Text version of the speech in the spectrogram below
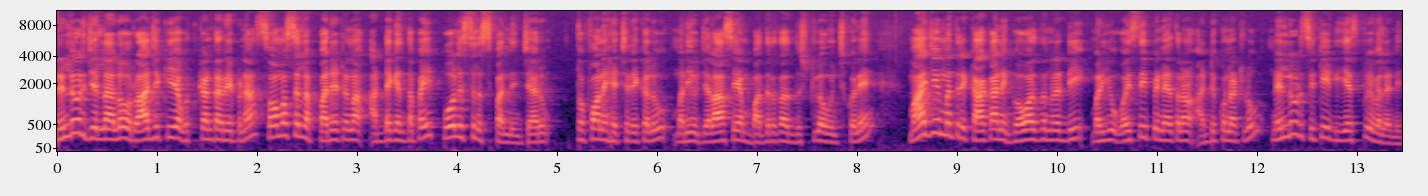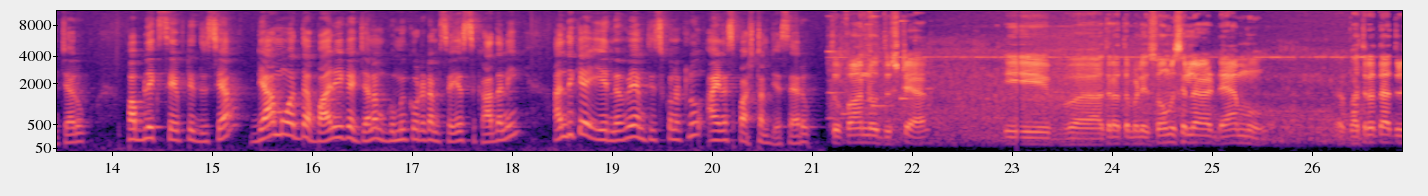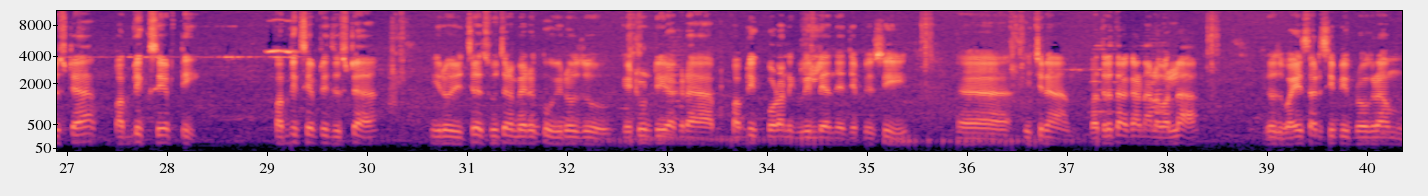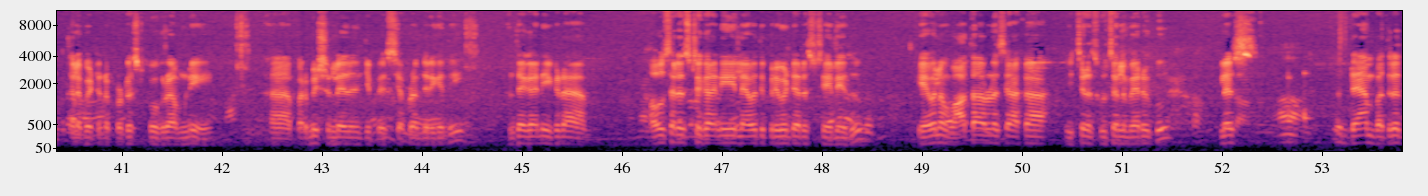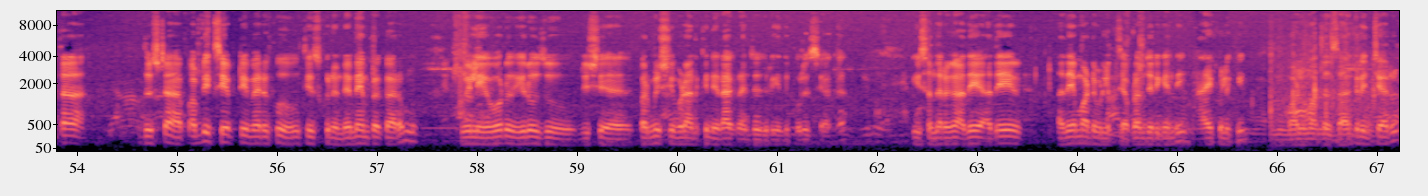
నెల్లూరు జిల్లాలో రాజకీయ ఉత్కంఠ రేపిన సోమశిల్ల పర్యటన అడ్డగింతపై పోలీసులు స్పందించారు. తుఫాను హెచ్చరికలు మరియు జలాశయం భద్రత దృష్టిలో ఉంచుకునే మాజీ మంత్రి కాకాని గోవర్ధన్ రెడ్డి మరియు వైసీపీ నేతలను అడ్డుకున్నట్లు నెల్లూరు సిటీ డీఎస్పీ వెల్లడించారు. పబ్లిక్ సేఫ్టీ దృష్ట్యా డ్యాము వద్ద భారీగా జనం గుమికూడటం శ్రేయస్సు కాదని అందుకే ఈ నిర్ణయం తీసుకున్నట్లు ఆయన స్పష్టం చేశారు. తుఫాను దృష్ట్యా ఈ తర్వాత మళ్ళీ సోమశిల డ్యాము భద్రతా దృష్ట్యా పబ్లిక్ సేఫ్టీ పబ్లిక్ సేఫ్టీ దృష్ట్యా ఈరోజు ఇచ్చిన సూచన మేరకు ఈరోజు ఎటువంటి అక్కడ పబ్లిక్ పోవడానికి వీల్లేదని చెప్పేసి ఇచ్చిన భద్రతా కారణాల వల్ల ఈరోజు వైఎస్ఆర్సీపీ ప్రోగ్రాం తలపెట్టిన ప్రొటెస్ట్ ప్రోగ్రామ్ని పర్మిషన్ లేదని చెప్పేసి చెప్పడం జరిగింది. అంతేగాని ఇక్కడ హౌస్ అరెస్ట్ కానీ లేకపోతే ప్రివెంట్ అరెస్ట్ చేయలేదు. కేవలం వాతావరణ శాఖ ఇచ్చిన సూచనల మేరకు ప్లస్ డ్యామ్ భద్రత దృష్ట్యా పబ్లిక్ సేఫ్టీ మేరకు తీసుకునే నిర్ణయం ప్రకారం వీళ్ళు ఎవరు ఈరోజు పర్మిషన్ ఇవ్వడానికి నిరాకరించడం జరిగింది పోలీస్ శాఖ. ఈ సందర్భంగా అదే అదే అదే మాట వీళ్ళకి చెప్పడం జరిగింది. నాయకులకి వాళ్ళు మాత్రం సహకరించారు.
